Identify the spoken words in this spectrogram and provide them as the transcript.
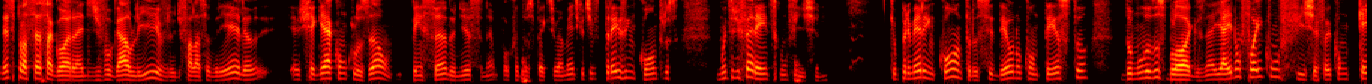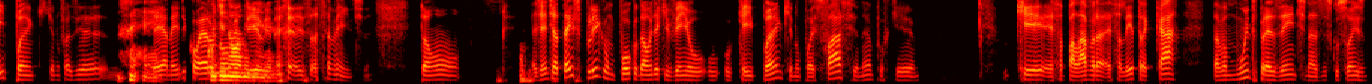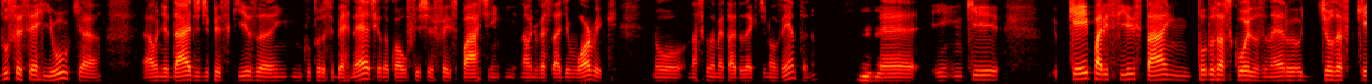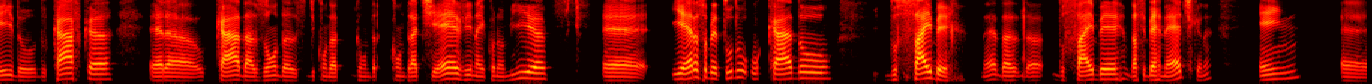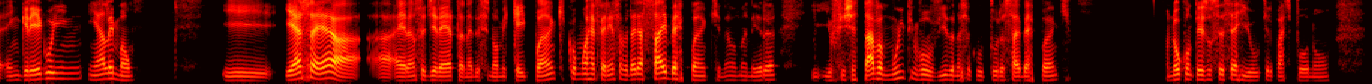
nesse processo agora, né, de divulgar o livro, de falar sobre ele, eu, eu cheguei à conclusão, pensando nisso, né, um pouco retrospectivamente, que eu tive três encontros muito diferentes com o Fischer. Né? que o primeiro encontro se deu no contexto do mundo dos blogs, né? E aí não foi com o Fischer, foi com o K-Punk, que eu não fazia ideia nem de qual era o, o nome, dele, dele né? né? Exatamente. Então, a gente até explica um pouco da onde é que vem o, o, o K-Punk no pós-fácil, né? Porque que essa palavra, essa letra K estava muito presente nas discussões do CCRU, que é a a unidade de pesquisa em, em, cultura cibernética, da qual o Fischer fez parte em, na Universidade de Warwick, no, na segunda metade da década de 90, né? Uhum. É, em, em, que Kay parecia estar em todas as coisas, né? Era o Joseph Kay do, do Kafka, era o K das ondas de Kondratiev na economia, é, e era, sobretudo, o K do, do cyber né, da, da, do cyber, da cibernética, né, em, é, em grego e em, em alemão. E, e, essa é a, a, herança direta né, desse nome K-Punk, como uma referência, na verdade, a cyberpunk, né, uma maneira. E, e o Fischer estava muito envolvido nessa cultura cyberpunk no contexto do CCRU, que ele participou no,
